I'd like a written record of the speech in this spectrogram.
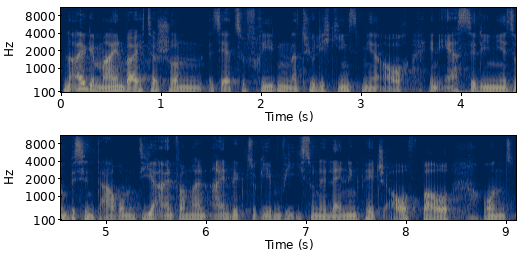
Und allgemein war ich da schon sehr zufrieden. Natürlich ging es mir auch in erster Linie so ein bisschen darum, dir einfach mal einen Einblick zu geben, wie ich so eine Landingpage aufbaue und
